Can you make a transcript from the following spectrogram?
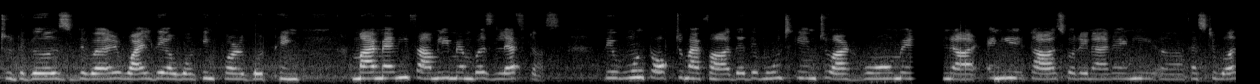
to the girls while they are working for a good thing. My many family members left us. They won't talk to my father. They won't came to our home uh, any task or in any uh, festival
